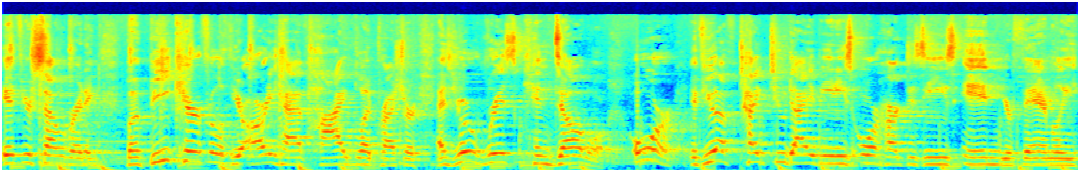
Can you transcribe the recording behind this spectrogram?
if you're celebrating, but be careful if you already have high blood pressure as your risk can double. Or if you have type 2 diabetes or heart disease in your family,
